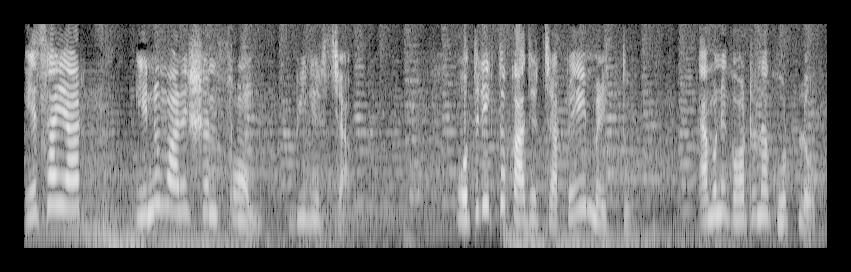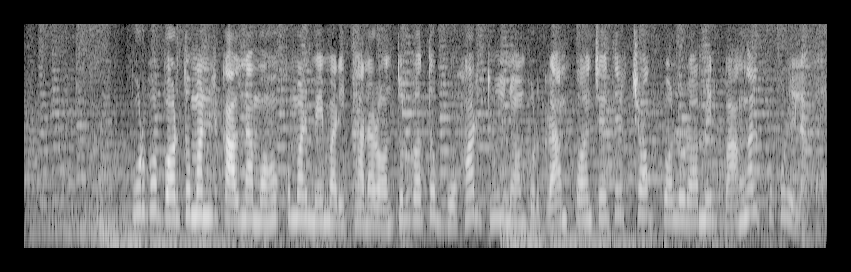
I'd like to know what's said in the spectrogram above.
এসআইআর ইনুমারেশন ফর্ম বিলির চাপ। অতিরিক্ত কাজের চাপেই মৃত্যু। এমনই ঘটনা ঘটল। পূর্ব বর্ধমানের কালনা মহকুমার মেমারি থানার অন্তর্গত বোহার দুই নম্বর গ্রাম পঞ্চায়েতের চক বলরামের বাঙ্গালপুকুর এলাকায়।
